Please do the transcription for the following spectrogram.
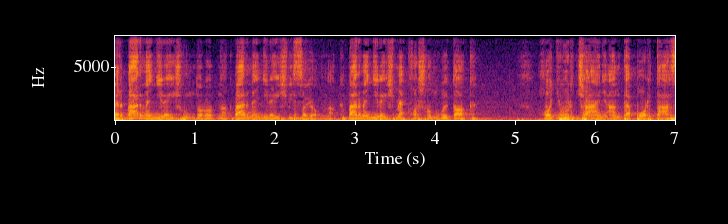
Mert bármennyire is undorodnak, bármennyire is visszajognak, bármennyire is meghasonultak, ha Gyurcsány, Anteportas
